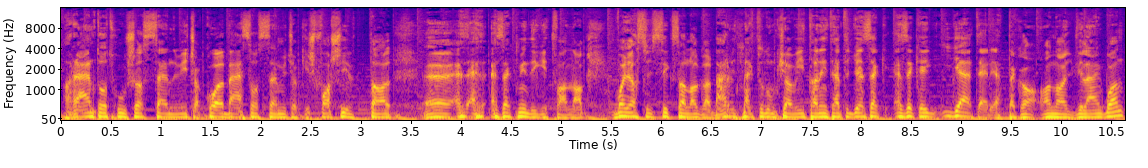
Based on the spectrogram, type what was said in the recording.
a rántott húsos szendvics, a kolbászos szendvics, a kis fasírttal, ez, ez, ezek mindig itt vannak. Vagy az, hogy szikszalaggal bármit meg tudunk javítani, tehát hogy ezek, ezek így elterjedtek a, a nagyvilágban.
